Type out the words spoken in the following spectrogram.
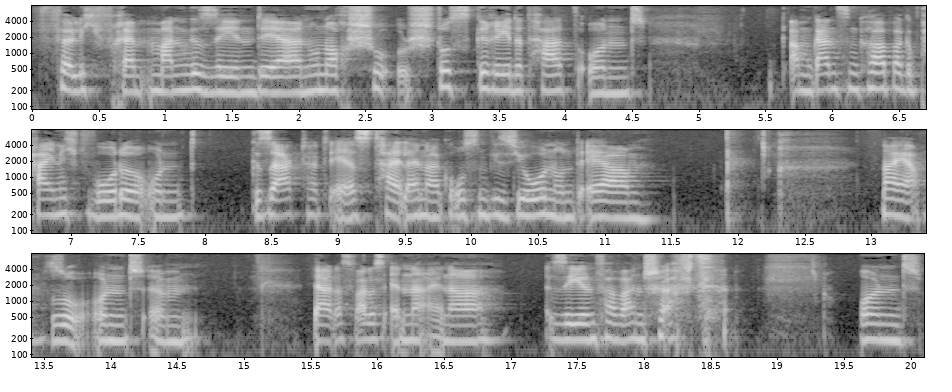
völlig fremden Mann gesehen, der nur noch Stuss geredet hat und am ganzen Körper gepeinigt wurde und gesagt hat, er ist Teil einer großen Vision und er, naja, so. Und ähm, ja, das war das Ende einer Seelenverwandtschaft. Und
